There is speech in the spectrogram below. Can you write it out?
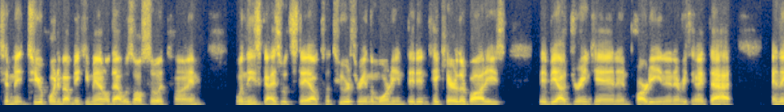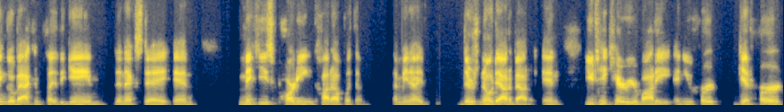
to to your point about Mickey Mantle, that was also a time when these guys would stay out till two or three in the morning. They didn't take care of their bodies. They'd be out drinking and partying and everything like that, and then go back and play the game the next day. And Mickey's partying caught up with him. I mean, I there's no doubt about it. And you take care of your body and you hurt get hurt,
